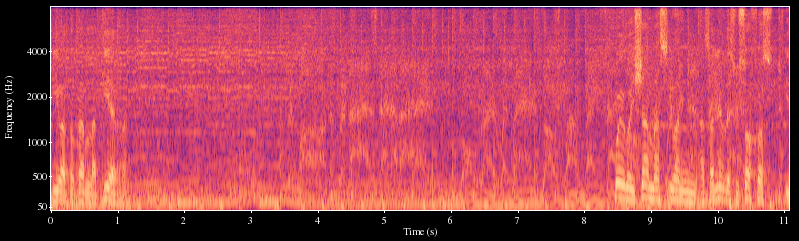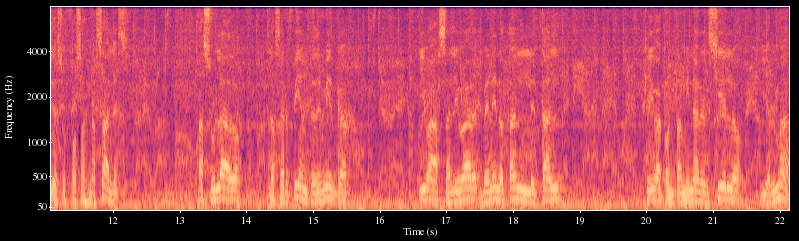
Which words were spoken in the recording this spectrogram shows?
iba a tocar la tierra. Fuego y llamas iban a salir de sus ojos y de sus fosas nasales. A su lado, la serpiente de Midgard, iba a salivar veneno tan letal que iba a contaminar el cielo y el mar.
